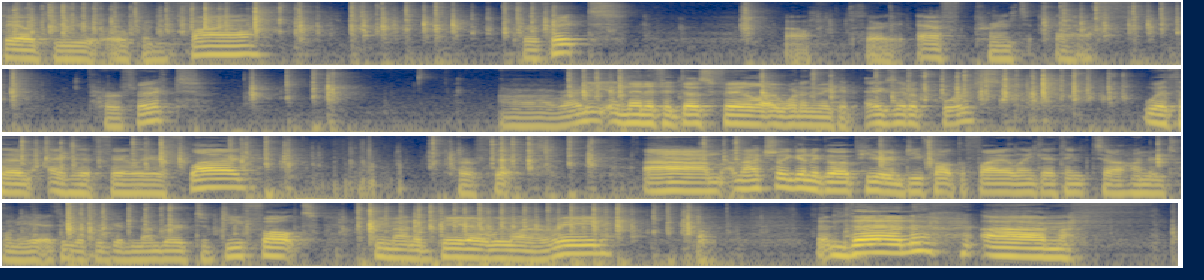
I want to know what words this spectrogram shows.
fail to open file. Perfect. Oh, sorry, f print f. Perfect. Alrighty, and then if it does fail, I want to make an exit, of course, with an exit failure flag. Perfect. Um, I'm actually going to go up here and default the file length, I think, to 128. I think that's a good number to default the amount of data we want to read. And then um,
